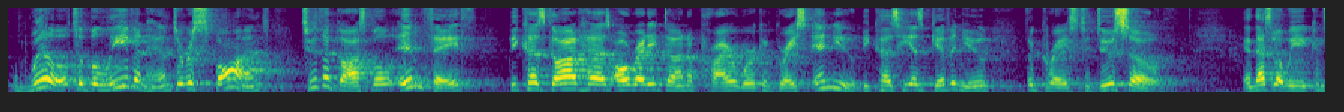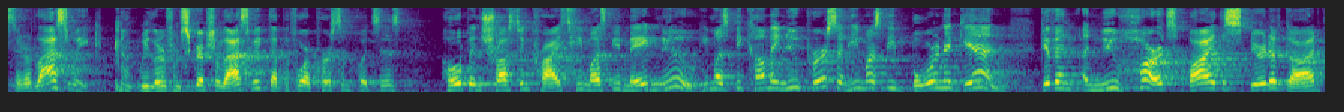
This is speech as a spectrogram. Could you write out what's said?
will to believe in Him, to respond to the gospel in faith, because God has already done a prior work of grace in you, because He has given you the grace to do so. And that's what we considered last week. we learned from Scripture last week that before a person puts his hope and trust in Christ, he must be made new. He must become a new person. He must be born again given a new heart by the Spirit of God.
